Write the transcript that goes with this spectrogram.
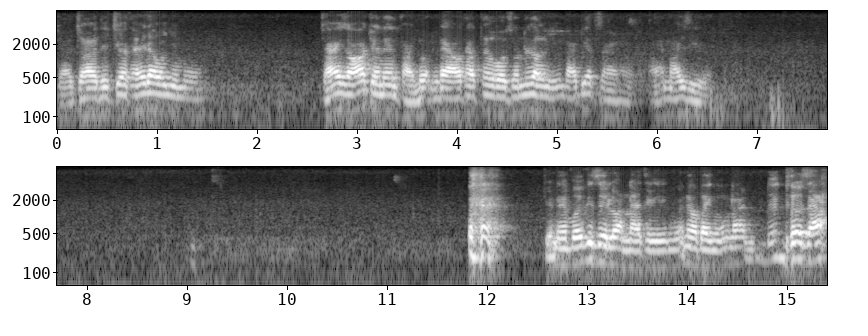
Trời trời thì chưa thấy đâu, nhưng mà trái gió cho nên phải luận lèo theo thơ hồ xuân hương chúng ta biết rằng ai nói gì rồi. cho nên với cái dư luận này thì Nguyễn Hòa Bình cũng đã đưa ra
